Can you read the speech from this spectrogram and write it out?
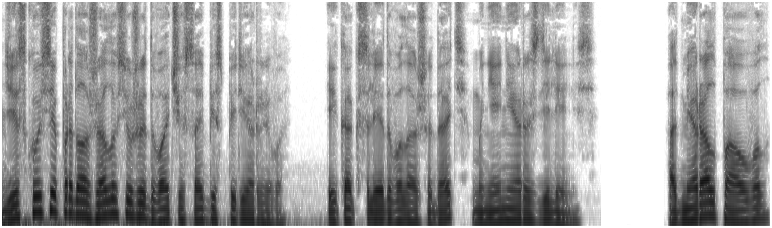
Дискуссия продолжалась уже два часа без перерыва, и, как следовало ожидать, мнения разделились. Адмирал Паувал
